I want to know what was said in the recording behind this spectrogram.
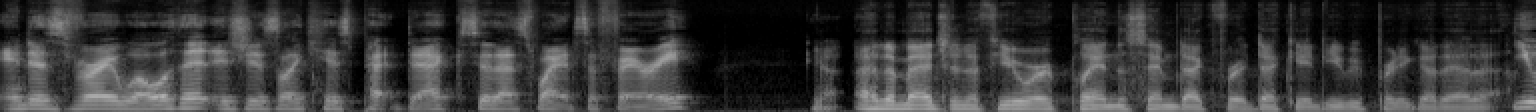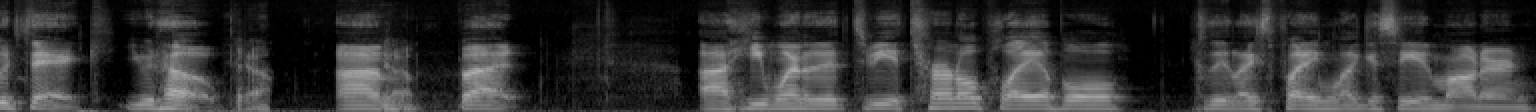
and does very well with it. It's just like his pet deck, so that's why it's a fairy. yeah. I'd imagine if you were playing the same deck for a decade, you'd be pretty good at it. You would think, you would hope. Yeah. Um, Yeah. But uh, he wanted it to be eternal playable because he likes playing Legacy and Modern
